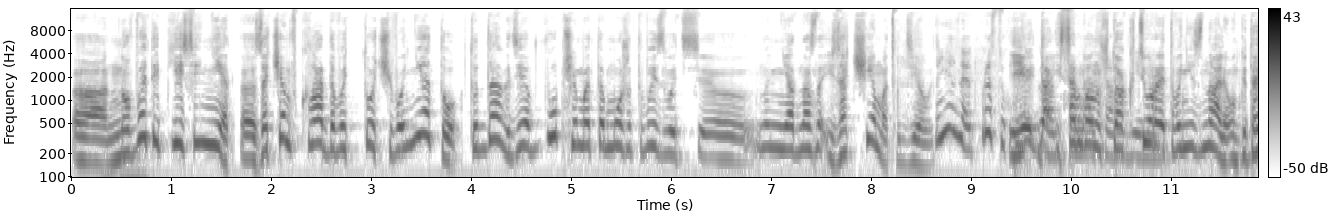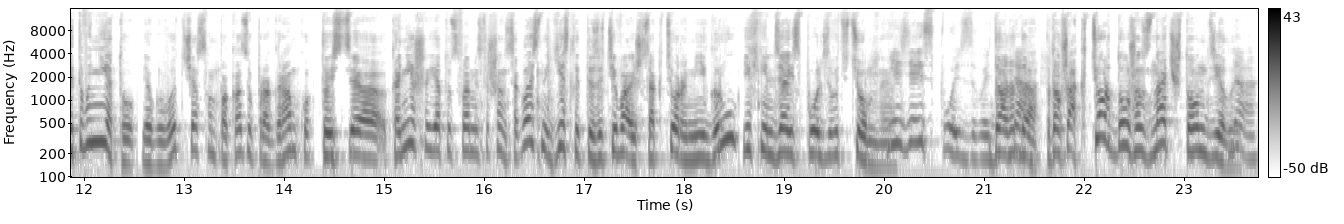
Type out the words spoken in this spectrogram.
Э, но в этой пьесе нет. Э, зачем вкладывать то, чего нету, туда, где, в общем, это может вызвать э, ну, неоднозначно. И зачем это делать? Ну, не знаю, это просто И, да, и самое главное, что актеры деле. этого не знали. Он говорит, а этого нету. Я говорю, вот сейчас вам показываю программку. То есть, э, конечно, я тут с вами совершенно согласен. Если ты затеваешь с актерами игру, их нельзя использовать в темное. Нельзя использовать. Да, да, да. Потому что актер должен знать, что он делает. Да,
